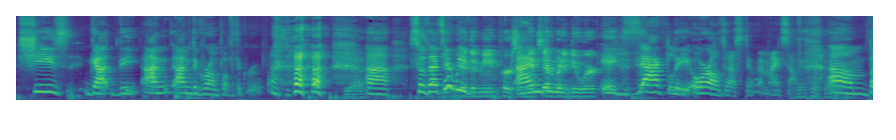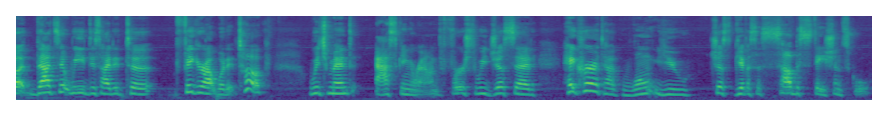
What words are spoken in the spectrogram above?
she's got the I'm I'm the grump of the group. yeah. Uh, so that's you're, it. We, you're the mean person I'm makes the, everybody do work. Exactly. Or I'll just do it myself. um, but that's it. We decided to figure out what it took, which meant asking around. First, we just said, hey, Currituck, won't you just give us a substation school.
